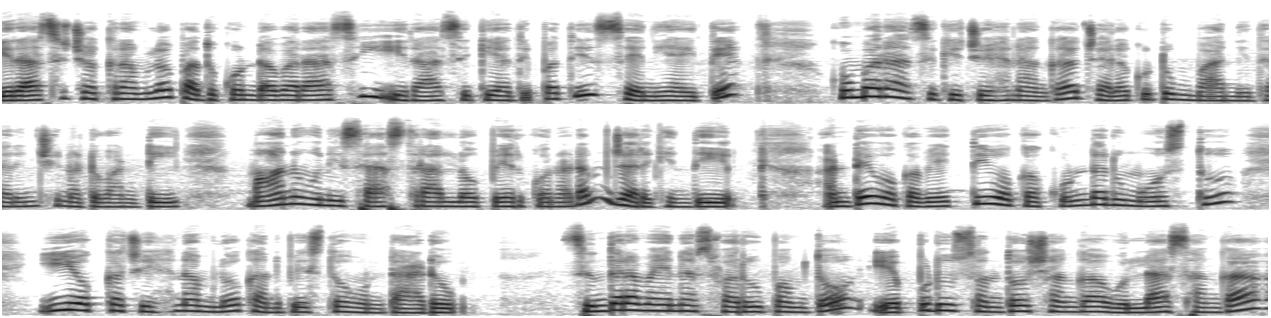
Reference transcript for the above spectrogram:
ఈ రాశి చక్రంలో పదకొండవ రాశి ఈ రాశికి అధిపతి శని అయితే కుంభరాశికి చిహ్నంగా జలకుటుంబాన్ని ధరించినటువంటి మానవుని శాస్త్రాల్లో పేర్కొనడం జరిగింది. అంటే ఒక వ్యక్తి ఒక కుండను మోస్తూ ఈ యొక్క చిహ్నంలో కనిపిస్తూ ఉంటాడు. సుందరమైన స్వరూపంతో ఎప్పుడూ సంతోషంగా ఉల్లాసంగా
